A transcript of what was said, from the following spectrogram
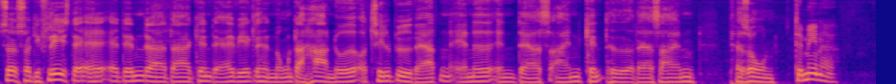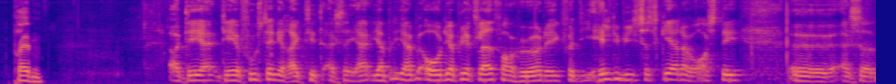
Så, så de fleste af, af dem, der, der er kendte, er i virkeligheden nogen, der har noget at tilbyde verden andet end deres egen kendthed og deres egen person. Det mener jeg. Preben? Og det er, det er fuldstændig rigtigt. Altså, jeg, jeg, jeg, og jeg bliver glad for at høre det, ikke? fordi heldigvis så sker der jo også det øh, altså,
